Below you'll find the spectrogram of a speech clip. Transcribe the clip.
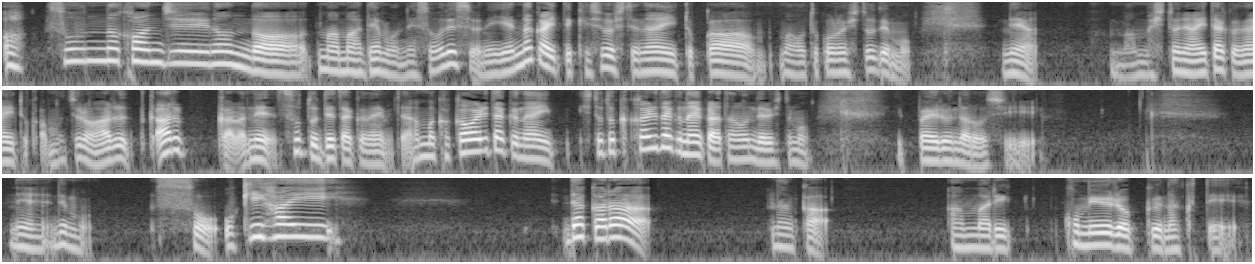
あ、そんな感じなんだ。まあまあでもね、そうですよね。家の中行って化粧してないとか、まあ男の人でもね、あ、んま人に会いたくないとかもちろんある、あるからね、外出たくないみたいな。あんま関わりたくない、人と関わりたくないから頼んでる人もいっぱいいるんだろうし。ねでも、そう、置き配だから、なんか、あんまりコミュ力なくて、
